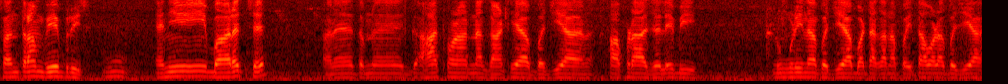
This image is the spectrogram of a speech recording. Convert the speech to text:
Santram weighbridge હમ. એની બહાર જ છે. અને તમને હાથવણાટના ગાંઠિયા ભજીયા ફાફડા જલેબી ડુંગળીના ભજીયા બટાકાના પૈતાવાળા ભજીયા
